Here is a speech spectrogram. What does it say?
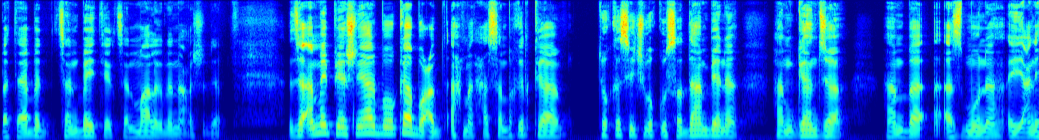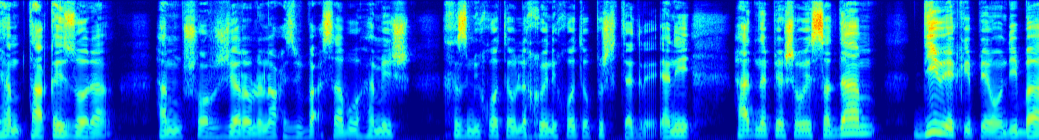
بە تابەت چەند بیتێک چەند ماڵک لە نەعشدا جا ئەمەی پێشنیار بۆ کا بۆ عبد ئەحمد حەسەن بکرد کە تۆ کەسێکی وەکو سەدان بێنە هەم گەنجە هەم بە ئەزمونە یعنی هەم تاقەی زۆرە هەم شۆڕژێرە و لە ناو حزبی بەعسا بوو هەمیش خزمی خۆتە و لە خوێنی خۆتە و پشت تەگرێ ینی هاتنە پێشەوەی سەدام دیوێکی پێوەندی بە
